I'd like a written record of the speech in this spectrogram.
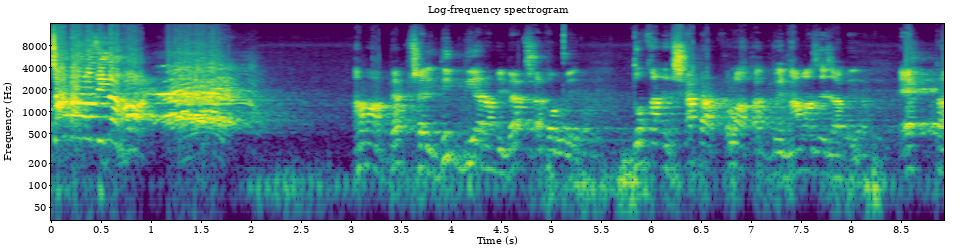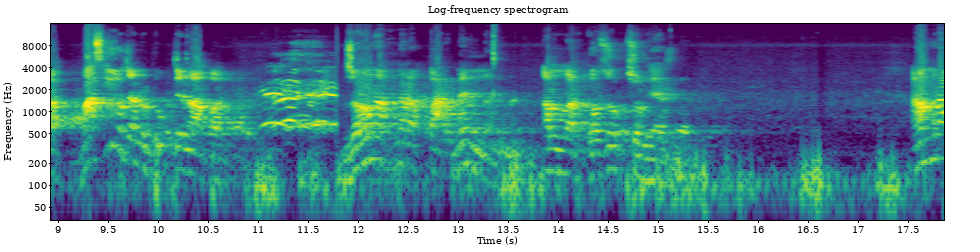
চাঁদাবাজি না হয় আমার ব্যবসায়ী দিক দিয়ে আমি ব্যবসা করবে, দোকানের শাটার খোলা থাকবে, নামাজে যাবে, একটা মাসিও যেন ঢুকতে না পারে। যখন আপনারা পারবেন না, আল্লাহর গজব চলে আসবে। আমরা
